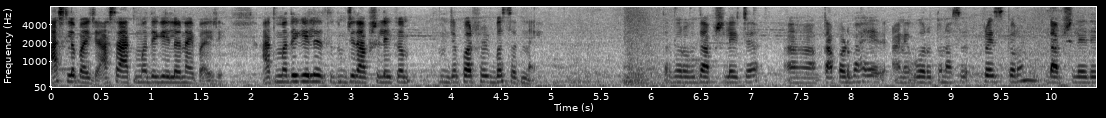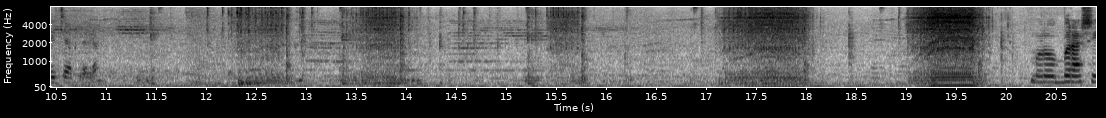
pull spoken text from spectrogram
असलं पाहिजे. असं आतमध्ये गेलं नाही पाहिजे. आतमध्ये गेलं तर तुमची दाबशिलाई कम म्हणजे परफेक्ट बसत नाही. तर बरोबर दाबशिलाईचं कापड बाहेर आणि वरतून असं प्रेस करून दाबशिलाई द्यायची आपल्याला. बरोबर अशी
